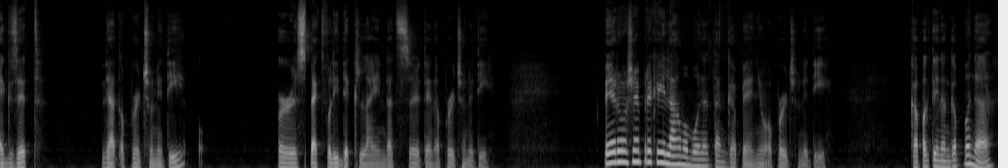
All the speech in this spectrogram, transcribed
exit that opportunity or respectfully decline that certain opportunity. Pero syempre kailangan mo muna tanggapin yung opportunity. Kapag tinanggap mo na,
